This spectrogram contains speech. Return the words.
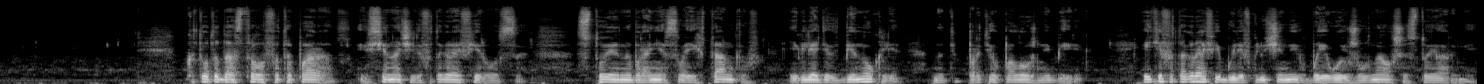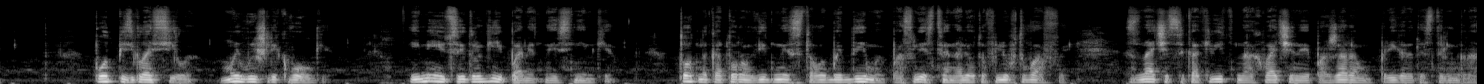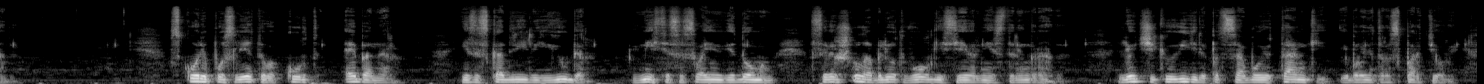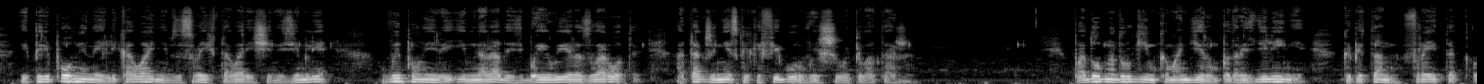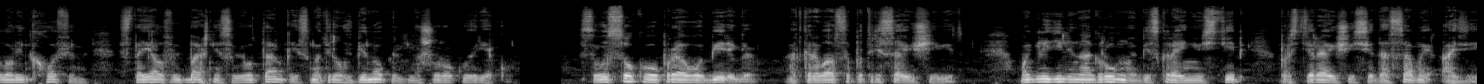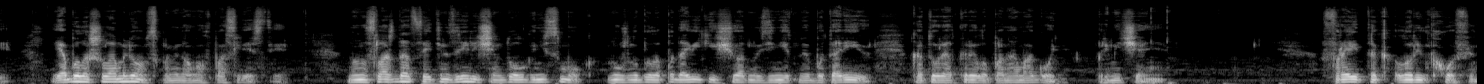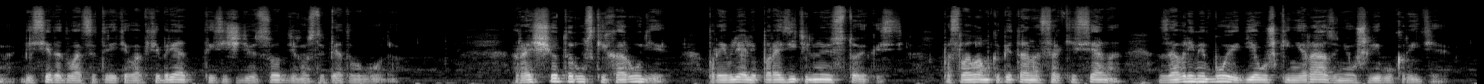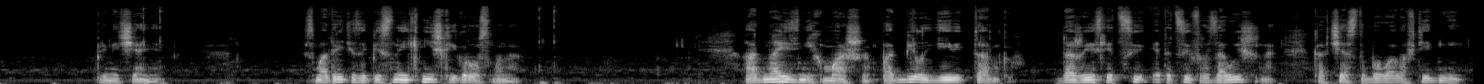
Кто-то достал фотоаппарат, и все начали фотографироваться, стоя на броне своих танков и глядя в бинокли на противоположный берег. Эти фотографии были включены в боевой журнал 6-й армии. Подпись гласила «Мы вышли к Волге». Имеются и другие памятные снимки тот, на котором видны столбы дыма, последствия налетов Люфтваффе, значится как вид на охваченные пожаром пригороды Сталинграда. Вскоре после этого Курт Эбенер из эскадрильи Юбер вместе со своим ведомым совершил облет Волги севернее Сталинграда. Летчики увидели под собою танки и бронетранспортеры и, переполненные ликованием за своих товарищей на земле, выполнили им на радость боевые развороты, а также несколько фигур высшего пилотажа. Подобно другим командирам подразделений, капитан Фрейтак Лорингхофен стоял в башне своего танка и смотрел в бинокль на широкую реку. С высокого правого берега открывался потрясающий вид. Мы глядели на огромную бескрайнюю степь, простирающуюся до самой Азии. Я был ошеломлен, вспоминал он впоследствии но наслаждаться этим зрелищем долго не смог. Нужно было подавить еще одну зенитную батарею, которая открыла по нам огонь. Примечание. Фрейтаг Лорингхофен. Беседа 23 октября 1995 года. Расчеты русских орудий проявляли поразительную стойкость. По словам капитана Саркисяна, за время боя девушки ни разу не ушли в укрытие. Примечание. Смотрите записные книжки Гроссмана. Одна из них, Маша, подбила 9 танков. Даже если ци эта цифра завышена, как часто бывало в те дни,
